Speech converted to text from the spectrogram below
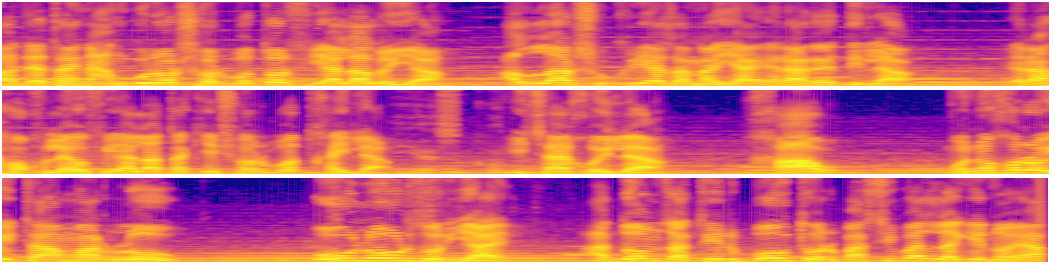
বাদে তাইন আঙ্গুরর শরবতর ফিয়ালা লইয়া আল্লাহর শুক্রিয়া জানাইয়া এরারে দিলা। এরা হকলেও ফিয়ালা তাকি শরবত খাইলা। ইছাই কইলা। খাও মনে করো ইটা আমার লৌ। ও লৌর জরিয়ায় আদম জাতিৰ বৌথৰ বাচিবাৰ লাগি নয়া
